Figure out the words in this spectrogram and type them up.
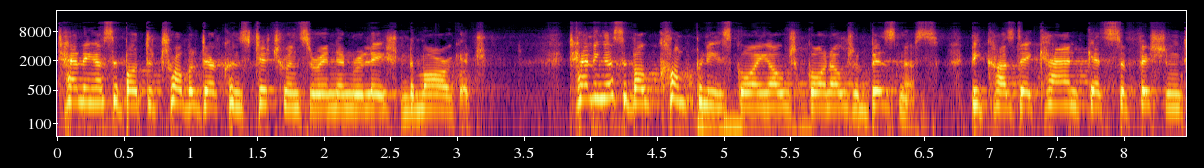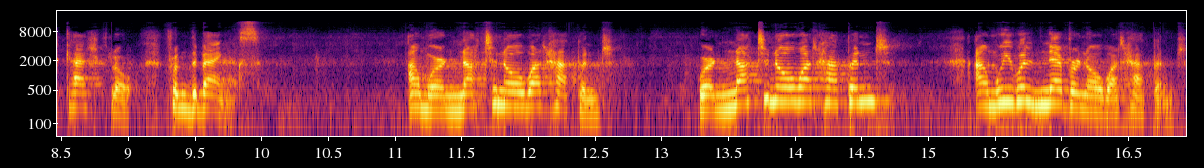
telling us about the trouble their constituents are in in relation to mortgage, telling us about companies going out, going out of business because they can't get sufficient cash flow from the banks. And we're not to know what happened. We're not to know what happened, and we will never know what happened.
